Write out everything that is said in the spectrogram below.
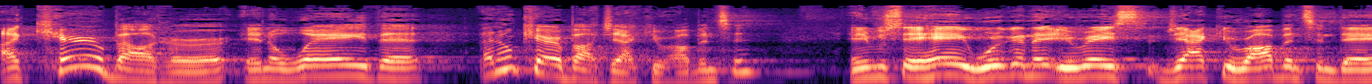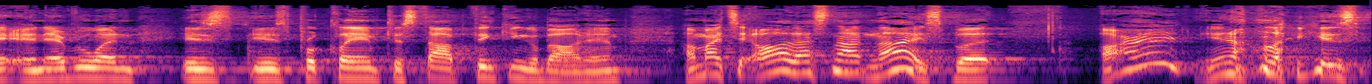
I care about her in a way that I don't care about Jackie Robinson. And if you say, hey, we're going to erase Jackie Robinson Day and everyone is, is proclaimed to stop thinking about him, I might say, oh, that's not nice, but all right, you know, like it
